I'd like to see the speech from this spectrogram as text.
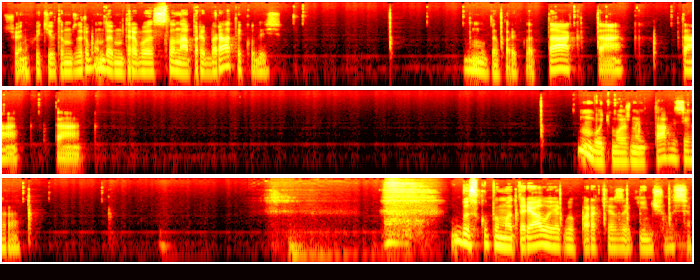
що він хотів там зробити. Йому треба слона прибирати кудись. Ну, наприклад, так, так, так, так. Мабуть, можна і так зіграти. Без купи матеріалу, якби партія закінчилася.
